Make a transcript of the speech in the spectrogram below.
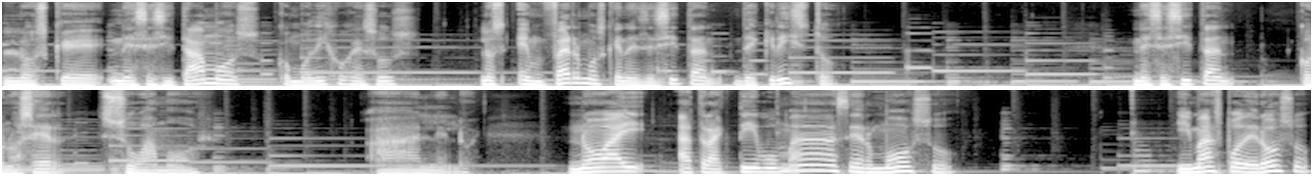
los que necesitamos, como dijo Jesús, los enfermos que necesitan de Cristo, necesitan conocer su amor. Aleluya. No hay atractivo más hermoso y más poderoso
